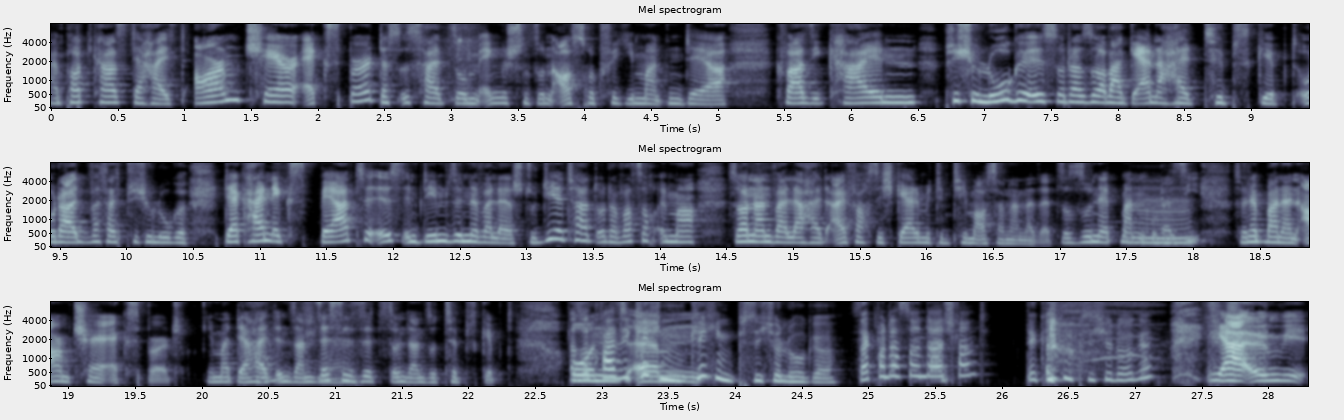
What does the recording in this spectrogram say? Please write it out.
ein Podcast, der heißt Armchair Expert. Das ist halt so im Englischen so ein Ausdruck für jemanden, der quasi kein Psychologe ist oder so, aber gerne halt Tipps gibt. Oder was heißt Psychologe? Der kein Experte ist, in dem Sinne, weil er studiert hat oder was auch immer, sondern weil er halt einfach sich gerne mit dem Thema auseinandersetzt. Also so nennt man, mhm. oder sie, so nennt man einen Armchair Expert. Jemand, der halt Armchair. in seinem Sessel sitzt und dann so Tipps gibt. Also und, quasi Küchen, ähm, Küchenpsychologe. Sagt man das so in Deutschland? Der Küchenpsychologe? ja, irgendwie.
